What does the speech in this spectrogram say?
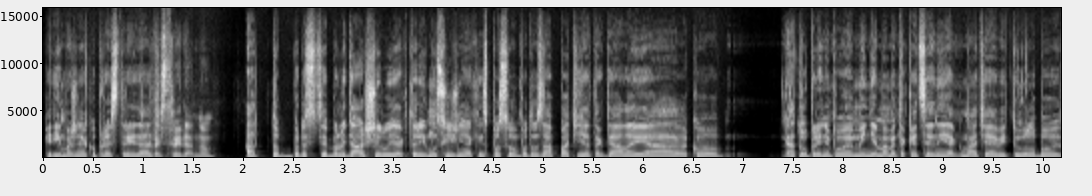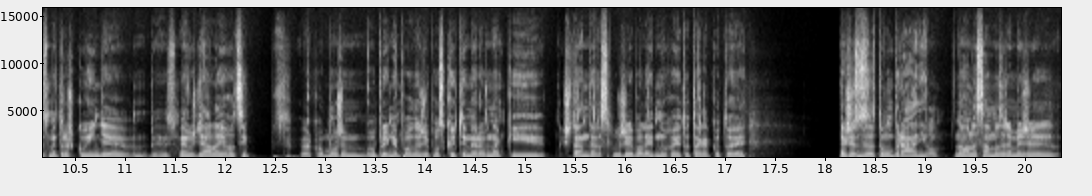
keď ich máš nejako prestriedať. Prestriedať, no. A to proste boli ďalší ľudia, ktorých musíš nejakým spôsobom potom zaplatiť a tak ďalej a ako ja to úprimne poviem, my nemáme také ceny, jak máte aj vy tu, lebo sme trošku inde, sme už ďalej, hoci ako môžem úprimne povedať, že poskytujeme rovnaký štandard služieb, ale jednoducho je to tak, ako to je. Takže som sa tomu bránil. No ale samozrejme, že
